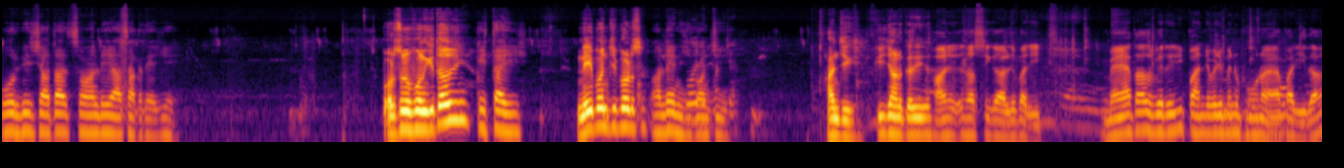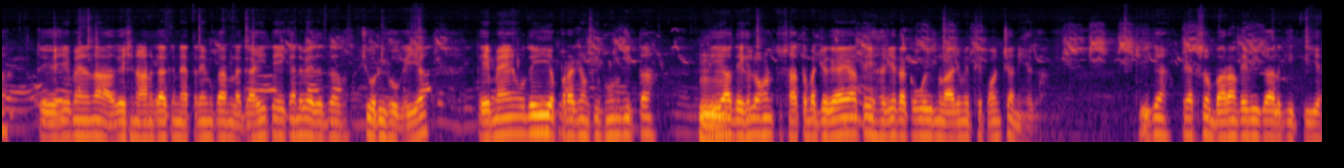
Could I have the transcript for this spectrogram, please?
ਹੋਰ ਵੀ ਜ਼ਿਆਦਾ ਸਮਾਨ ਲੈ ਆ ਸਕਦੇ ਆ ਜੀ ਇਹ। ਪੁਲਿਸ ਨੂੰ ਫੋਨ ਕੀਤਾ ਤੁਸੀਂ? ਕੀਤਾ ਜੀ। ਨਹੀਂ ਪਹੁੰਚੀ ਪੁਲਿਸ? ਹਾਲੇ ਨਹੀਂ ਜੀ ਪਹੁੰਚੀ। ਹਾਂਜੀ ਕੀ ਜਾਣਕਾਰੀ ਹੈ? ਹਾਂਜੀ ਸਤਿ ਸ਼੍ਰੀ ਅਕਾਲ ਜੀ ਭਾਜੀ। ਮੈਂ ਤਾਂ ਸਵੇਰੇ ਜੀ 5 ਵਜੇ ਮੈਨੂੰ ਫੋਨ ਆਇਆ ਭਾਜੀ ਦਾ ਤੇ ਇਹ ਮੈਂ ਨਹਾ ਕੇ ਇਸ਼ਨਾਨ ਕਰਕੇ ਨਿਤਨੇਮ ਕਰਨ ਲੱਗਾ ਸੀ ਤੇ ਇਹ ਕਹਿੰਦੇ ਵੀ ਚੋਰੀ ਹੋ ਗਈ ਆ। ਤੇ ਮੈਂ ਉਹਦੇ ਹੀ ਅਪਰਾ ਚੌਂਕੀ ਫੋਨ ਕੀਤਾ ਤੇ ਆ ਦੇਖ ਲਓ ਹੁਣ 7 ਵਜ ਗਏ ਆ ਤੇ ਹਜੇ ਤੱਕ ਕੋਈ ਮੁਲਾਜ਼ਮ ਇੱਥੇ ਪਹੁੰਚਾ ਨਹੀਂ ਹੈਗਾ। ਠੀਕ ਹੈ ਤੇ 112 ਤੇ ਵੀ ਕਾਲ ਕੀਤੀ ਆ।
